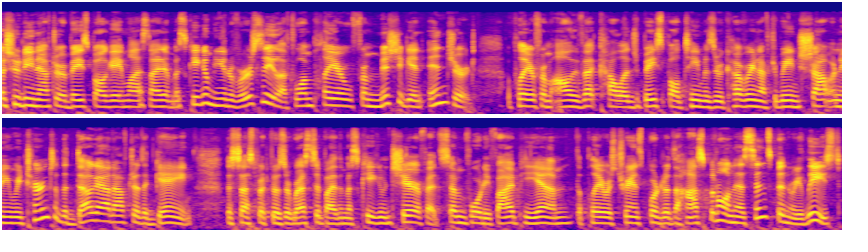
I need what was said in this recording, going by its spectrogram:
A shooting after a baseball game last night at Muskingum University left one player from Michigan injured. A player from Olivet College baseball team is recovering after being shot when he returned to the dugout after the game. The suspect was arrested by the Muskingum sheriff at 7:45 p.m. The player was transported to the hospital and has since been released.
